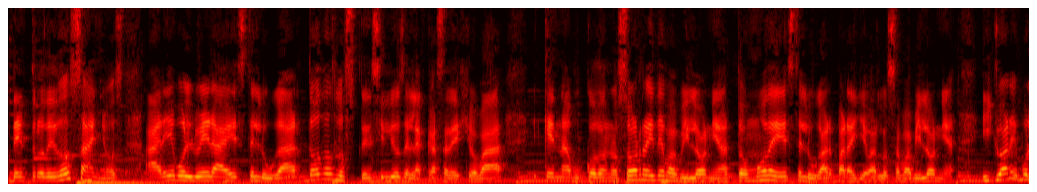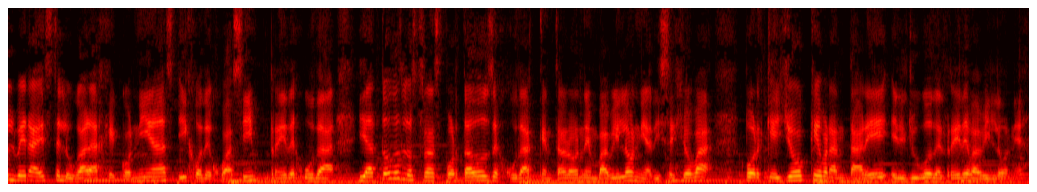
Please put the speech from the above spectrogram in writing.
Dentro de dos años haré volver a este lugar todos los utensilios de la casa de Jehová, que Nabucodonosor, rey de Babilonia, tomó de este lugar para llevarlos a Babilonia. Y yo haré volver a este lugar a Jeconías, hijo de Joacim, rey de Judá, y a todos los transportados de Judá que entraron en Babilonia, dice Jehová, porque yo quebrantaré el yugo del rey de Babilonia.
